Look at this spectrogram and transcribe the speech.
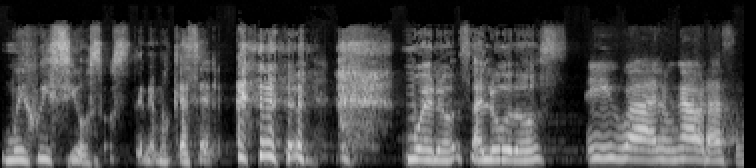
muy juiciosos tenemos que hacer. bueno, saludos. Igual, un abrazo.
